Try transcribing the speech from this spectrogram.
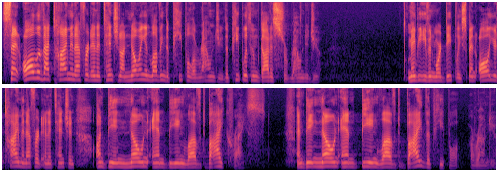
Set all of that time and effort and attention on knowing and loving the people around you, the people with whom God has surrounded you. Maybe even more deeply, spend all your time and effort and attention on being known and being loved by Christ, and being known and being loved by the people around you.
